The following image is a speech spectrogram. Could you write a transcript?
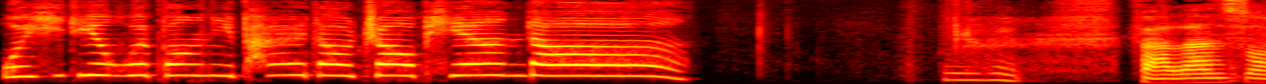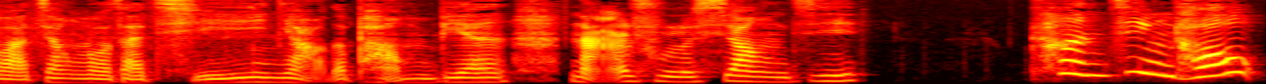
我一定会帮你拍到照片的。”法兰索瓦降落在奇异鸟的旁边，拿出了相机，看镜头，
